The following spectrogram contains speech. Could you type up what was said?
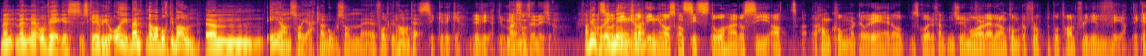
Men, men, eh, og VG skriver jo 'Oi, Bentner var borti ballen'. Um, er han så jækla god som eh, folk vil ha han til? Sikkert ikke. Vi vet jo ikke Mest sannsynlig ikke. Han er jo på Altså, vei ned. ingen, av, ingen av oss kan stå her og si at han kommer til å regjere og skåre 15-20 mål, eller han kommer til å floppe totalt, fordi vi vet ikke.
